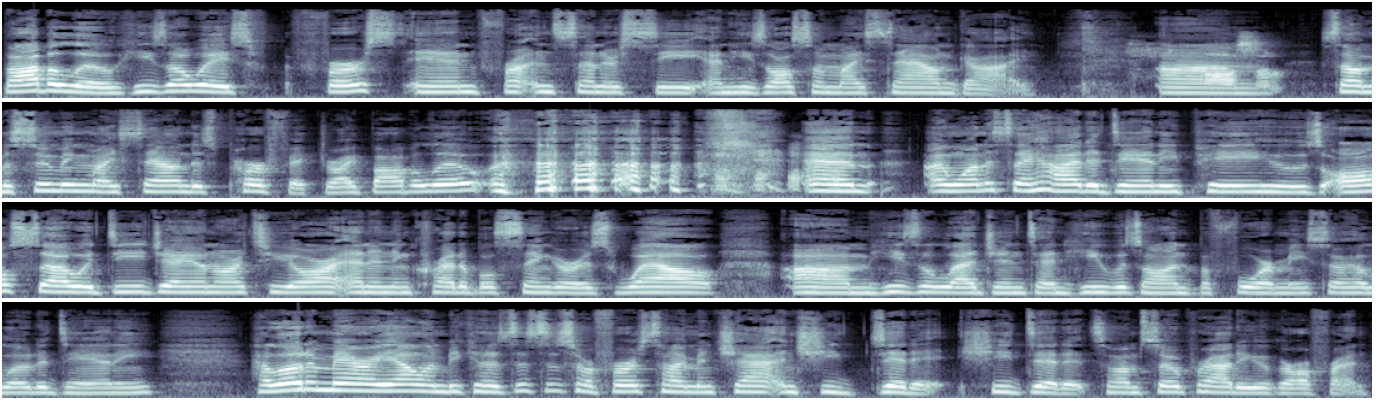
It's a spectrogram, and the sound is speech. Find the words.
Babalu, he's always first in, front and center seat, and he's also my sound guy. Um, awesome. So I'm assuming my sound is perfect, right, Babalu? and I want to say hi to Danny P, who's also a DJ on RTR and an incredible singer as well. Um, he's a legend, and he was on before me. So hello to Danny. Hello to Mary Ellen because this is her first time in chat and she did it. She did it. So I'm so proud of you, girlfriend.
